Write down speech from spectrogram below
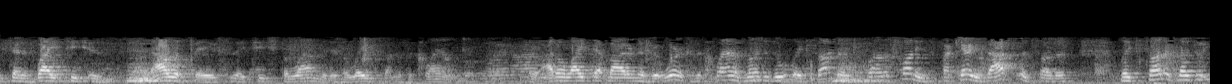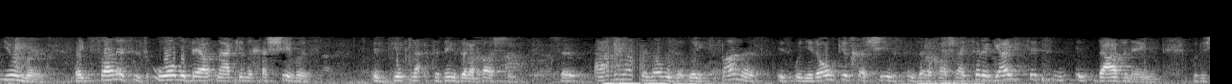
he said his wife teaches Aleph Beis, they teach the lamed as a late son, as a clown. I don't like that modern if it works, because a clown has nothing to do with late son. A clown is funny. It's fakir, he's absolute son. Late son is nothing to do with humor. Late son is all about knocking the chashivas, is the things that are chashiv. So I'm not to know is that leitzanas is when you don't give chashiv that are. I said a guy sits in, in davening with his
